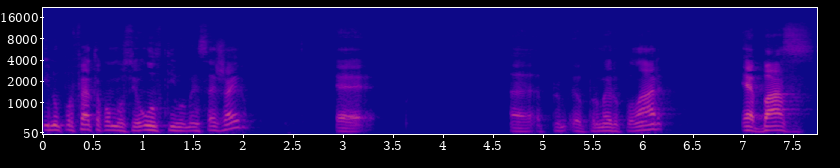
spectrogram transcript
e no profeta como o seu último mensageiro, é, o primeiro pilar é a base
